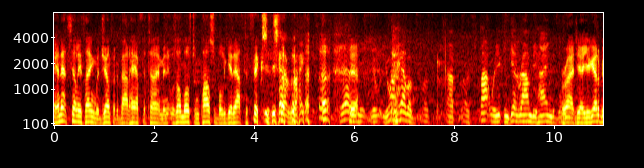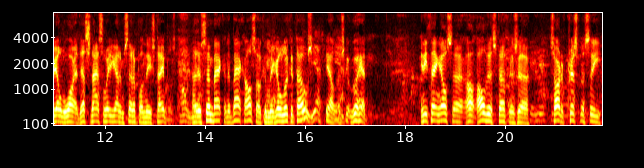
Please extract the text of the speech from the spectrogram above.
and that silly thing would jump at about half the time, and it was almost impossible to get out to fix it. So. Yeah, right. yeah, yeah. You, you, you, want to have a, a, a, spot where you can get around behind the board. Right, yeah, you got to be able to walk. That's nice the way you got them set up on these tables. Oh, yeah. Now, there's some back in the back also. Can yeah. we go look at those? Oh, yes, yeah, let's go. Go ahead. Anything else? Uh, all, all, this stuff is uh, sort of Christmassy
